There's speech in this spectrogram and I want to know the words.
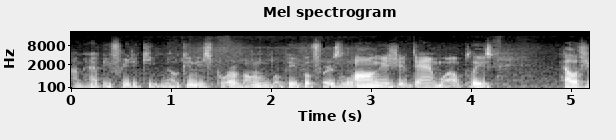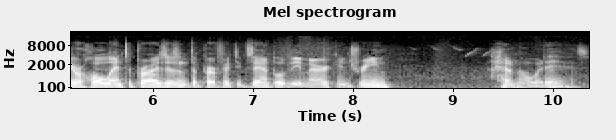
I'm happy for you to keep milking these poor, vulnerable people for as long as you damn well please. Hell, if your whole enterprise isn't the perfect example of the American dream, I don't know what is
